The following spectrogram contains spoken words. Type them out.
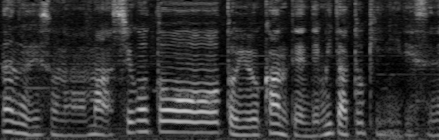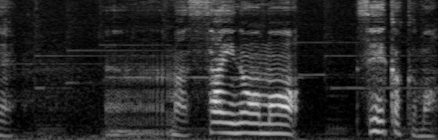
なのでそのまあ仕事という観点で見た時にですねうんまあ才能も性格も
